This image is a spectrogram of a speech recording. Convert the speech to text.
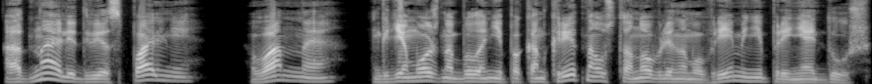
Одна или две спальни, ванная, где можно было не по конкретно установленному времени принять душ.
